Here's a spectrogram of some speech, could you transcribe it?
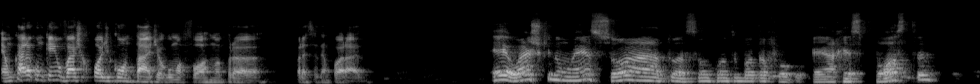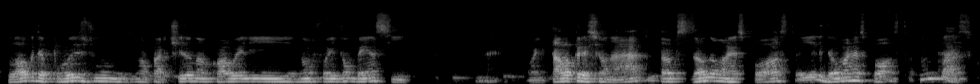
é um cara com quem o Vasco pode contar de alguma forma para essa temporada. É, eu acho que não é só a atuação contra o Botafogo, é a resposta logo depois de, um, de uma partida na qual ele não foi tão bem assim. Né? Então, ele estava pressionado, estava precisando de uma resposta e ele deu uma resposta no clássico.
